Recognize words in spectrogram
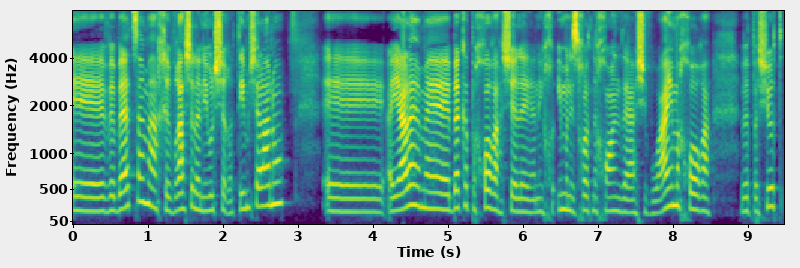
אה, ובעצם החברה של הניהול שרתים שלנו, אה, היה להם בקאפ אה, אחורה של, אם אני זוכרת נכון, זה היה שבועיים אחורה, ופשוט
